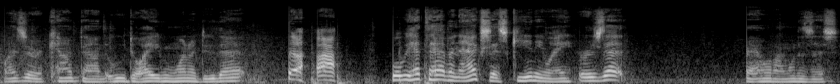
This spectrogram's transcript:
Why is there a countdown? Ooh, do I even want to do that? well, we have to have an access key anyway. Or is that... Alright, hold on. What is this?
